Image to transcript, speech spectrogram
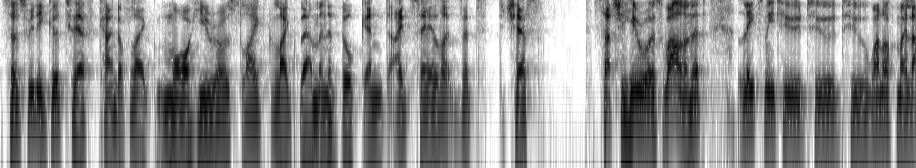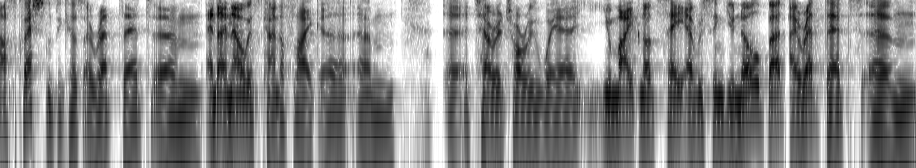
so it's really good to have kind of like more heroes like like them in a book. And I'd say like that chess such a hero as well. And that leads me to to to one of my last questions because I read that, um, and I know it's kind of like a, um, a territory where you might not say everything you know, but I read that um,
